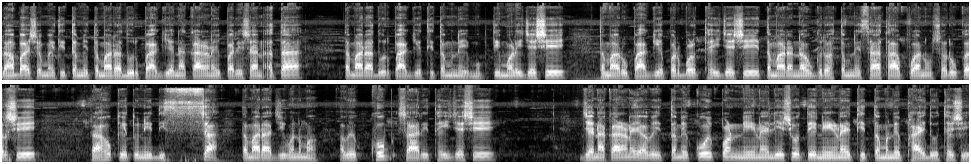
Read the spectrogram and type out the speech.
લાંબા સમયથી તમે તમારા દુર્ભાગ્યના કારણે પરેશાન હતા. તમારા દુર્ભાગ્યથી તમને મુક્તિ મળી જશે. તમારું ભાગ્ય પ્રબળ થઈ જશે. તમારા નવગ્રહ તમને સાથ આપવાનું શરૂ કરશે. રાહુ કેતુની દિશા તમારા જીવનમાં હવે ખૂબ સારી થઈ જશે. જેના કારણે હવે તમે કોઈ પણ નિર્ણય લેશો તે નિર્ણયથી તમને ફાયદો થશે.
